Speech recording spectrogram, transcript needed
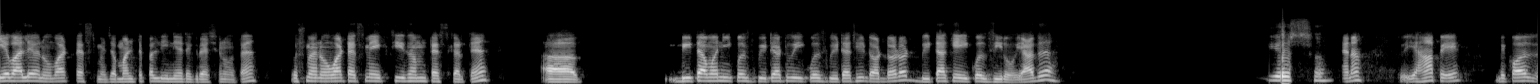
ये वाले अनोवा टेस्ट में जब मल्टीपल लीनियर रिग्रेशन होता है उसमें अनोवा टेस्ट में एक चीज़ हम टेस्ट करते हैं beta one equals beta two equals beta three dot dot dot beta के इक्वल ज़ीरो याद है? यस सर है ना? तो यहाँ पे बिकॉज़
